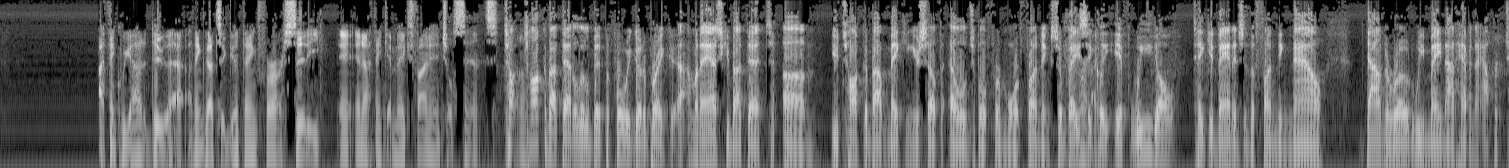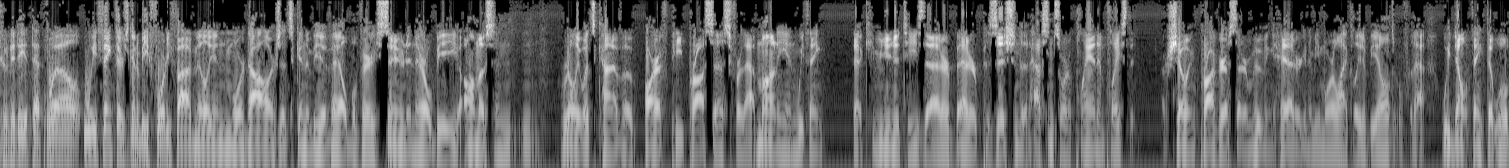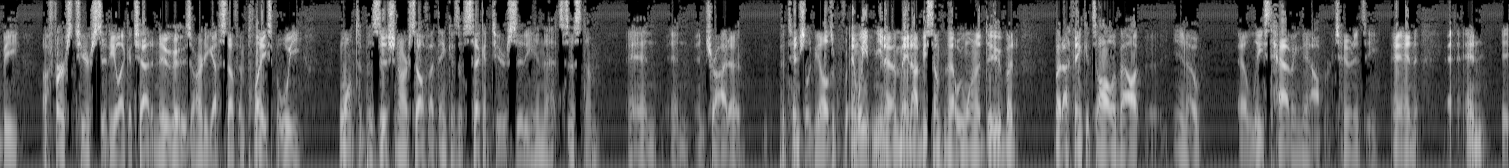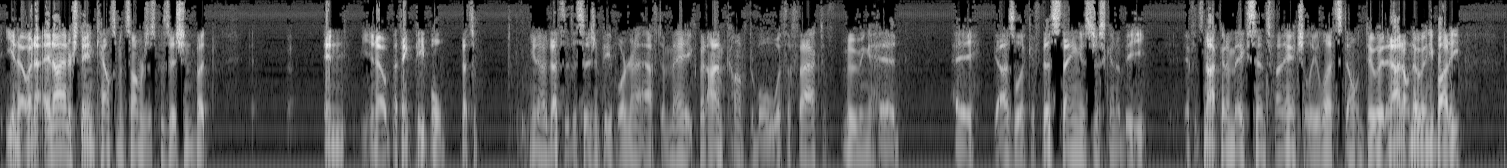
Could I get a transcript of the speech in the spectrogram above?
I think we got to do that. I think that's a good thing for our city, and, and I think it makes financial sense. Talk, um, talk, about that a little bit before we go to break. I'm going to ask you about that. Um, you talk about making yourself eligible for more funding. So basically, right. if we don't take advantage of the funding now, down the road we may not have an opportunity at that Well, we think there's going to be 45 million more dollars that's going to be available very soon, and there will be almost in really what's kind of a RFP process for that money, and we think that communities that are better positioned, that have some sort of plan in place that are showing progress, that are moving ahead, are going to be more likely to be eligible for that. We don't think that we'll be a first-tier city like a Chattanooga who's already got stuff in place, but we want to position ourselves, I think, as a second-tier city in that system and, and, and try to potentially be eligible. And we, you know, it may not be something that we want to do, but but I think it's all about, uh, you know, at least having the opportunity. And, and you know, and, and I understand Councilman Summers' position, but and you know, I think people that's a you know that's a decision people are going to have to make. But I'm comfortable with the fact of moving ahead. Hey, guys, look, if this thing is just going to be, if it's not going to make sense financially, let's don't do it. And I don't know anybody.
